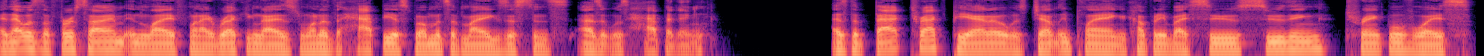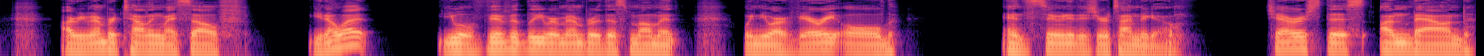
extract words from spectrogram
And that was the first time in life when I recognized one of the happiest moments of my existence as it was happening. As the backtracked piano was gently playing, accompanied by Su's soothing, tranquil voice, I remember telling myself, you know what? You will vividly remember this moment when you are very old, and soon it is your time to go. Cherish this unbound,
